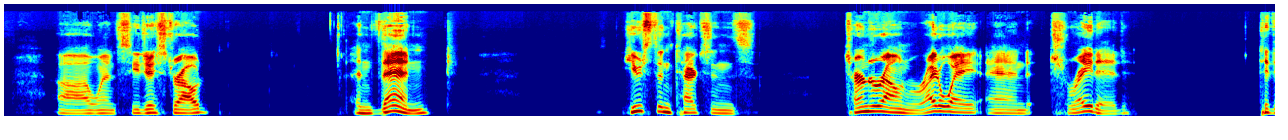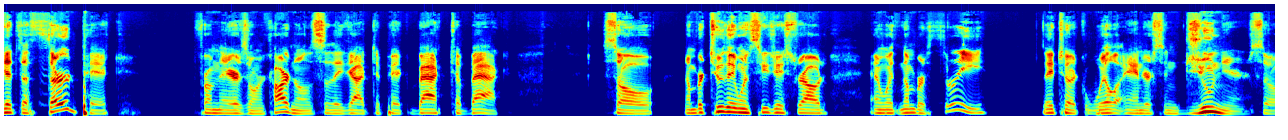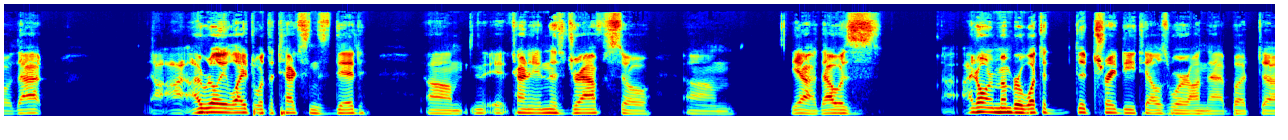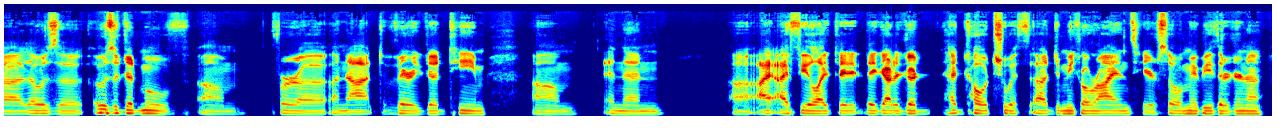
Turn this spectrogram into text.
uh, went C.J. Stroud, and then Houston Texans turned around right away and traded to get the third pick from the Arizona Cardinals. So they got to pick back to back. So number two, they went CJ Stroud. And with number three, they took Will Anderson Jr. So that I, I really liked what the Texans did um it kind of in this draft. So um yeah, that was I don't remember what the, the trade details were on that, but uh, that was a it was a good move um, for a, a, not very good team. Um, and then uh, I, I feel like they, they got a good head coach with uh, DeMeco Ryans here, so maybe they're gonna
